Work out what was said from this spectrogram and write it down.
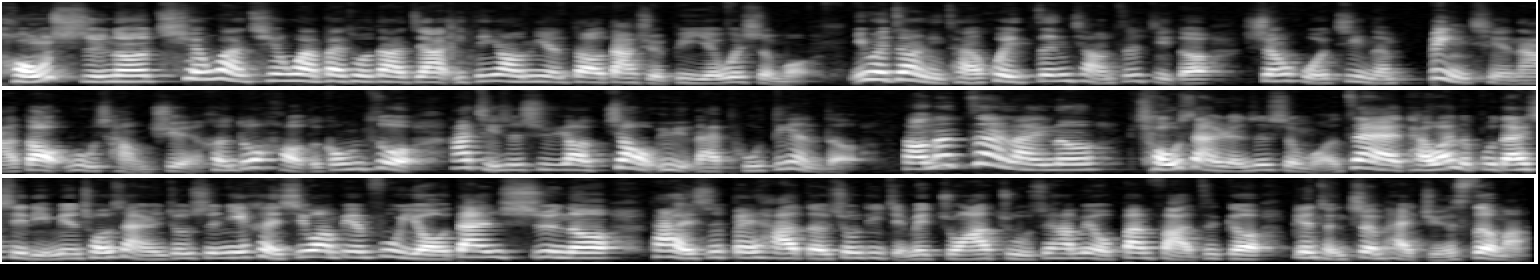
同时呢，千万千万拜托大家一定要念到大学毕业，为什么？因为这样你才会增强自己的生活技能，并且拿到入场券。很多好的工作，它其实需要教育来铺垫的。好，那再来呢？丑散人是什么？在台湾的布袋戏里面，丑散人就是你很希望变富有，但是呢，他还是被他的兄弟姐妹抓住，所以他没有办法这个变成正派角色嘛。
